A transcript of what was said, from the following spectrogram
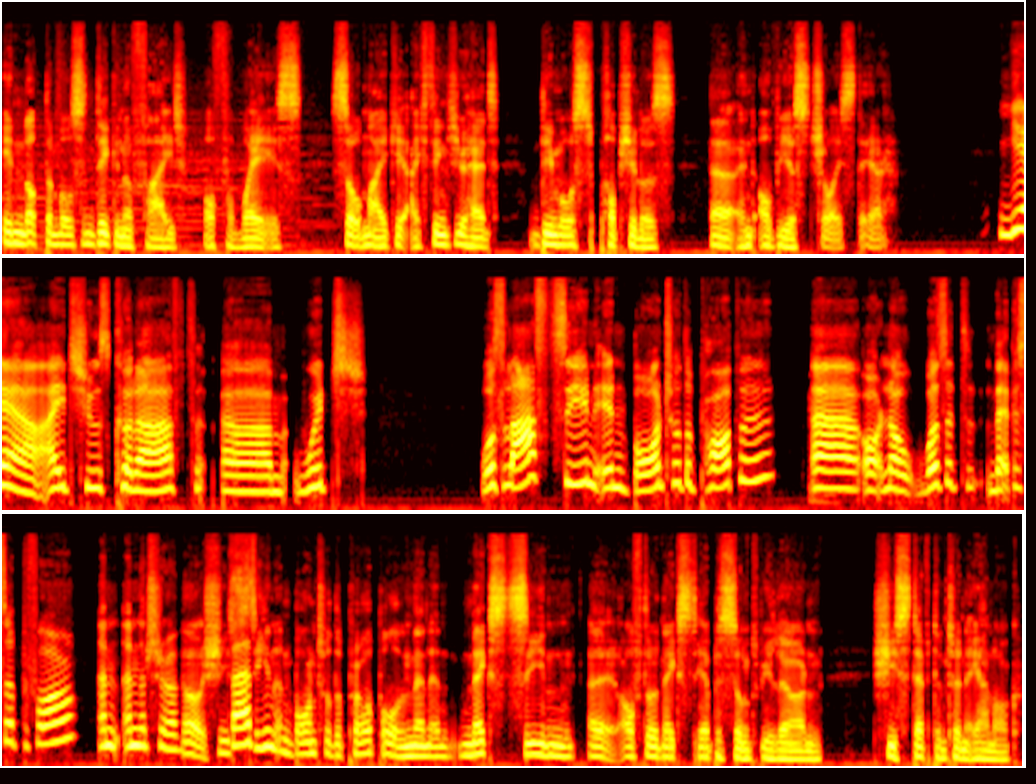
in not the most dignified of ways. So, Meike, I think you had the most populous uh, and obvious choice there. Yeah, I choose Ko'Dath, um, which was last seen in Born to the Purple uh, or no, was it the episode before? I'm I'm not sure. No, she's but... seen and Born to the Purple, and then the next scene uh, of the next episode, we learn she stepped into an airlock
